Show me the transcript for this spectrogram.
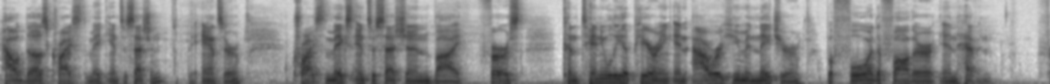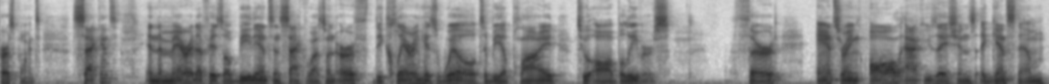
How does Christ make intercession? The answer Christ makes intercession by first continually appearing in our human nature before the Father in heaven. First point. Second, in the merit of his obedience and sacrifice on earth, declaring his will to be applied to all believers. Third, answering all accusations against them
